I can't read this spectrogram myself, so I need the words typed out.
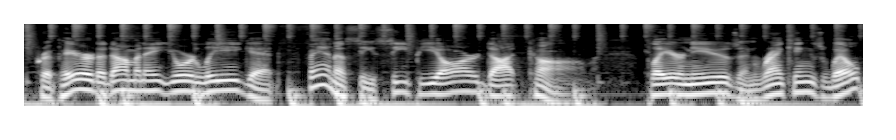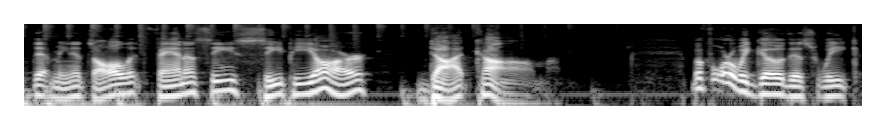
Prepare to dominate your league at fantasycpr.com. Player news and rankings, well, that means it's all at fantasycpr.com. Before we go this week,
